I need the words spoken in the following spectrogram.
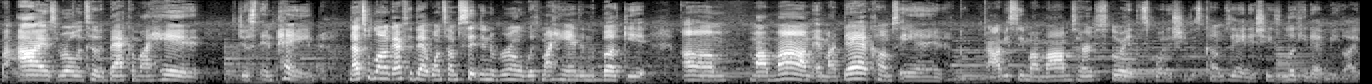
my eyes rolling to the back of my head just in pain. Not too long after that, once I'm sitting in the room with my hand in the bucket, um, my mom and my dad comes in. Obviously, my mom's heard the story at this point and she just comes in and she's looking at me like,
